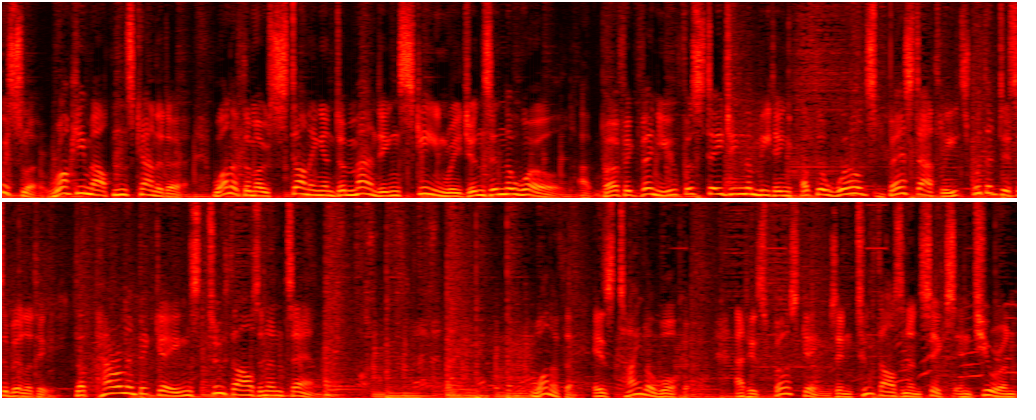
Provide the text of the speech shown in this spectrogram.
Whistler, Rocky Mountains, Canada, one of the most stunning and demanding skiing regions in the world. A perfect venue for staging the meeting of the world's best athletes with a disability. The Paralympic Games 2010. One of them is Tyler Walker. At his first games in 2006 in Turin,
